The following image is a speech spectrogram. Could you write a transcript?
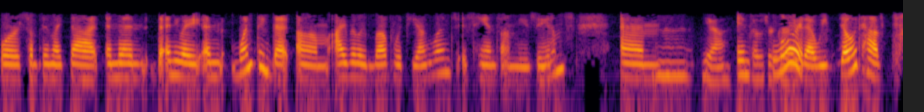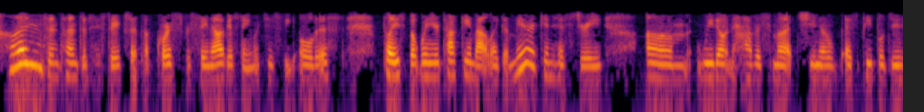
or something like that. And then the, anyway, and one thing that um I really love with young ones is hands-on museums. And mm, yeah, in Florida, great. we don't have tons and tons of history, except of course for St. Augustine, which is the oldest place. But when you're talking about like American history, um, we don't have as much, you know, as people do,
